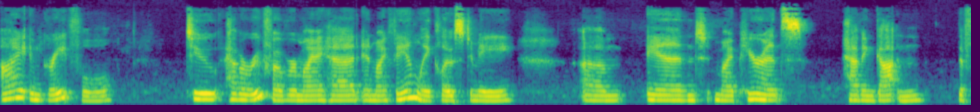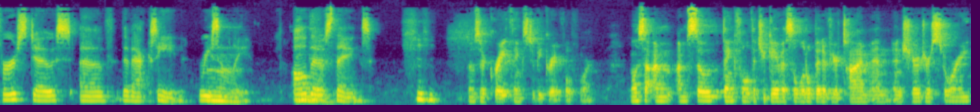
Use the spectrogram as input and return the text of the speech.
I am grateful to have a roof over my head and my family close to me, um, and my parents having gotten the first dose of the vaccine recently. Mm. All Amen. those things. those are great things to be grateful for. Melissa, I'm I'm so thankful that you gave us a little bit of your time and, and shared your story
